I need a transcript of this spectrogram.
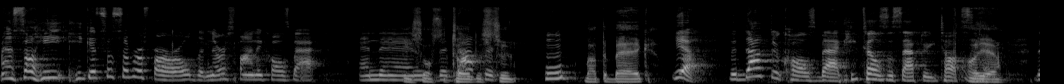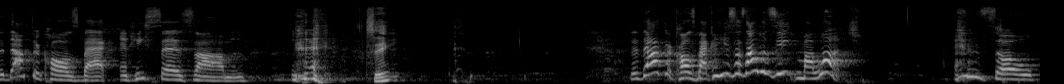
And so he, he gets us a referral. The nurse finally calls back, and then He supposed the told doctor. us too about the bag. Yeah, the doctor calls back. He tells us after he talks to Oh, him. yeah. The doctor calls back, and he says, um, See? The doctor calls back and he says, I was eating my lunch. And so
